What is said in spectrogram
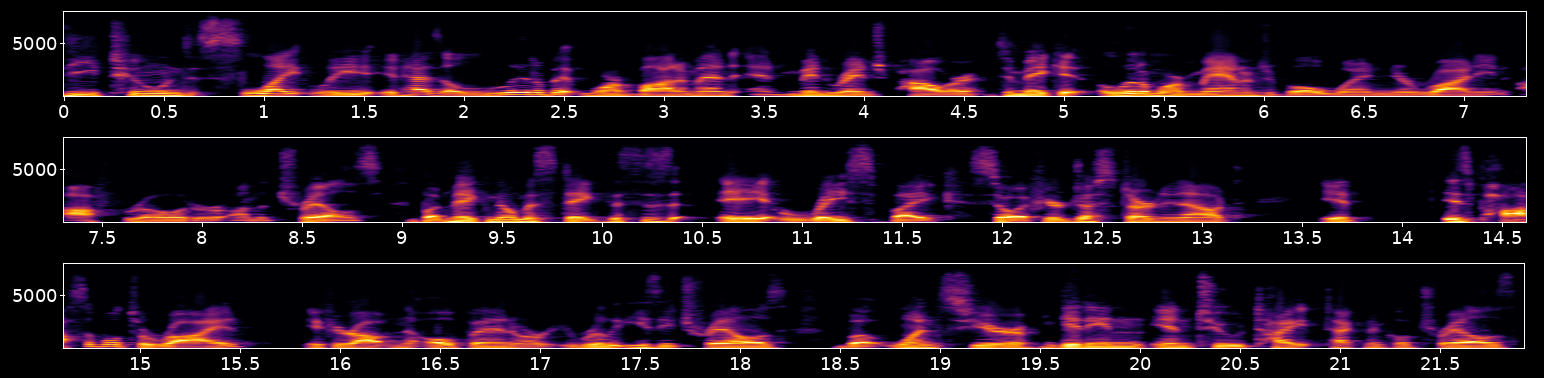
detuned slightly. It has a little bit more bottom end and mid range power to make it a little more manageable when you're riding off road or on the trails. But make no mistake, this is a race bike. So if you're just starting out, it is possible to ride if you're out in the open or really easy trails. But once you're getting into tight technical trails,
